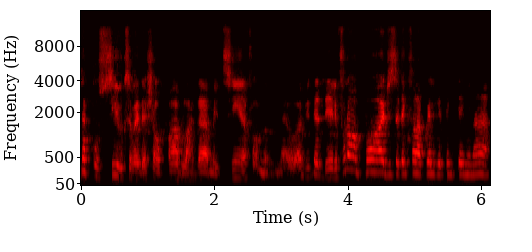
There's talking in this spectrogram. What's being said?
não é possível que você vai deixar o Pablo largar a medicina. Ela falou, a vida é dele. Ele falou, não pode, você tem que falar com ele que tem que terminar.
